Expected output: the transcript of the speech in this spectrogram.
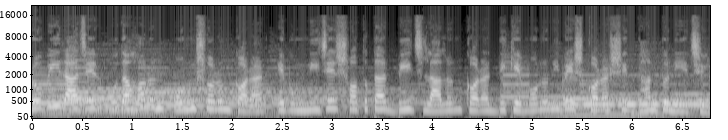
রবি রাজের উদাহরণ অনুসরণ করার এবং নিজের সততার বীজ লালন করার দিকে মনোনিবেশ করার সিদ্ধান্ত নিয়েছিল।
